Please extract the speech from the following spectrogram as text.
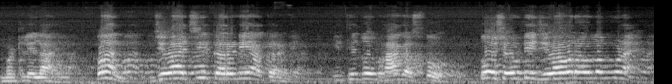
म्हटलेलं आहे. पण जीवाची करणी अकरणी इथे जो भाग असतो तो शेवटी जीवावर अवलंबून आहे.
